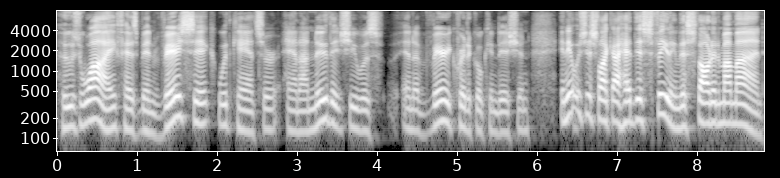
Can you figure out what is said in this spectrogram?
whose wife has been very sick with cancer. And I knew that she was in a very critical condition. And it was just like I had this feeling, this thought in my mind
